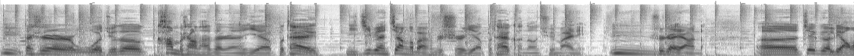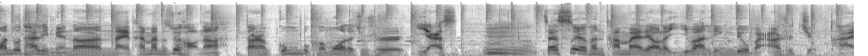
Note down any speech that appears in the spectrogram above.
嗯，但是我觉得看不上它的人也不太，你即便降个百分之十，也不太可能去买你，嗯，是这样的。呃，这个两万多台里面呢，哪台卖的最好呢？当然功不可没的就是 ES，嗯。在四月份它卖掉了一万零六百二十九台，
